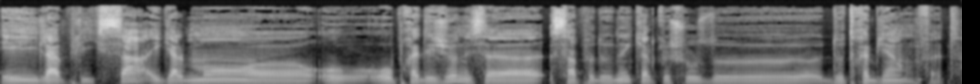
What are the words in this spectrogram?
et il applique ça également auprès des jeunes. Et ça, ça peut donner quelque chose de, de très bien, en fait.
